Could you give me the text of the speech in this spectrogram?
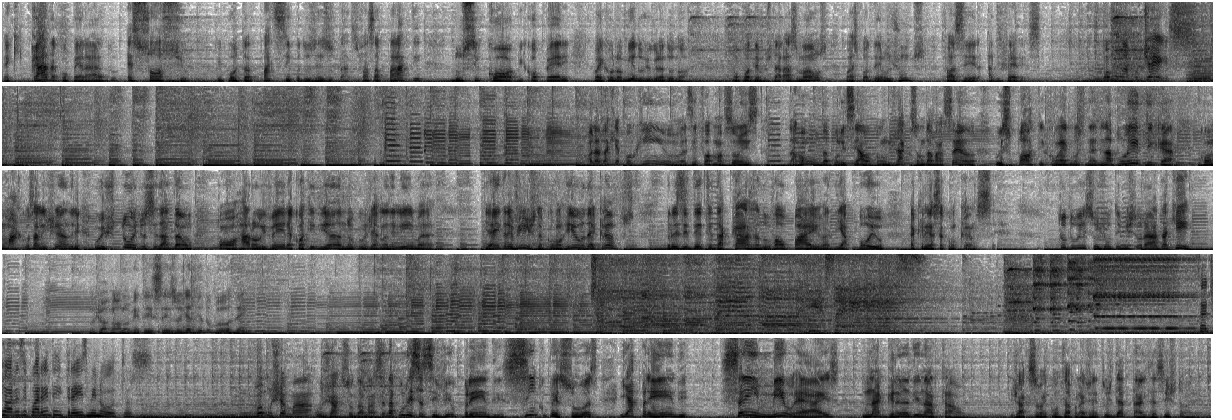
é que cada cooperado é sócio e, portanto, participa dos resultados. Faça parte do Cicobi, coopere com a economia do Rio Grande do Norte. Não podemos dar as mãos, mas podemos juntos fazer a diferença. Vamos lá pro Jazz! Olha, daqui a pouquinho as informações da Ronda Policial com Jackson Damasceno, o esporte com Edmo Sinadino, a política com Marcos Alexandre, o Estúdio Cidadão com O'Hara Oliveira, Cotidiano com Gerlane Lima e a entrevista com Rio de Campos, presidente da Casa do Valpaiva de apoio à criança com câncer. Tudo isso junto e misturado aqui no Jornal 96. Hoje é dia do gordo, hein? Sete horas e 43 minutos. Vamos chamar o Jackson Damasceno. A Polícia Civil prende cinco pessoas e apreende 100 mil reais na Grande Natal. Jackson vai contar pra gente os detalhes dessa história.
